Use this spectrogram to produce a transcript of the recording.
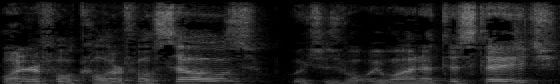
wonderful colorful cells, which is what we want at this stage.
